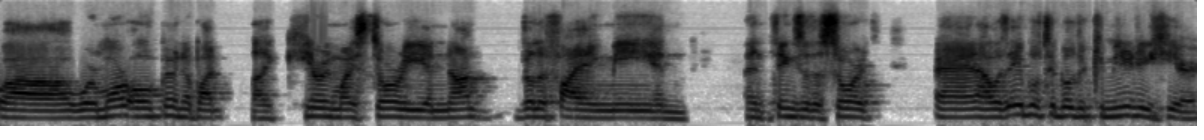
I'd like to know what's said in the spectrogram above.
uh, were more open about like hearing my story and not vilifying me and and things of the sort. And i was able to build a community here.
